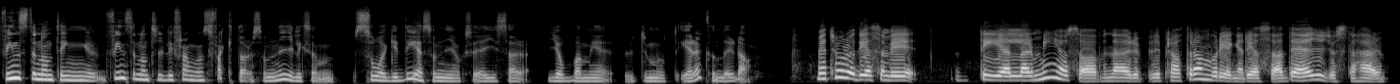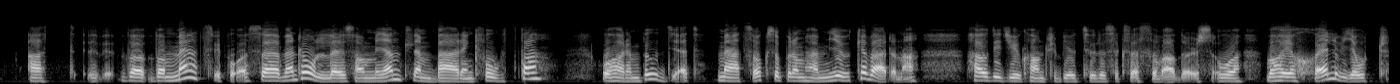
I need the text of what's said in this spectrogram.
Finns det, finns det någon tydlig framgångsfaktor som ni liksom såg i det som ni också, jag gissar, jobbar med utemot era kunder idag? Men jag tror att det som vi delar med oss av när vi pratar om vår egen resa, det är ju just det här att eh, vad, vad mäts vi på? Så även roller som egentligen bär en kvota och har en budget mäts också på de här mjuka värdena. How did you contribute to the success of others? Och vad har jag själv gjort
